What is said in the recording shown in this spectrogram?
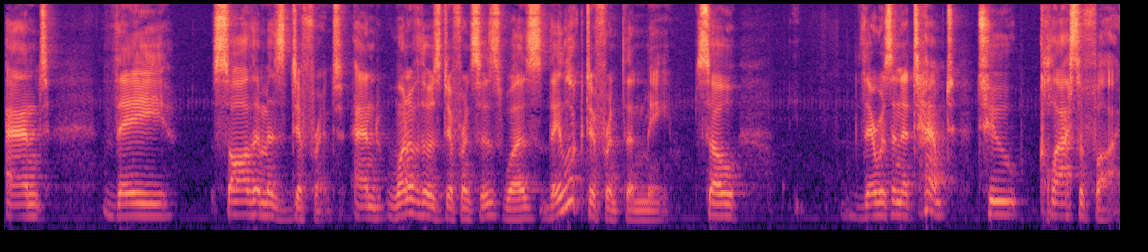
and they saw them as different. And one of those differences was they look different than me. So there was an attempt to classify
